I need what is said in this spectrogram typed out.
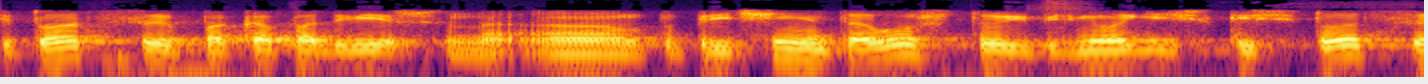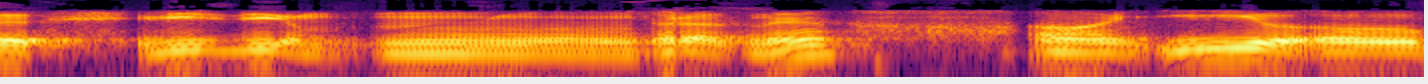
ситуация пока подвешена по причине того, что эпидемиологическая ситуация везде разная. А, и э,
